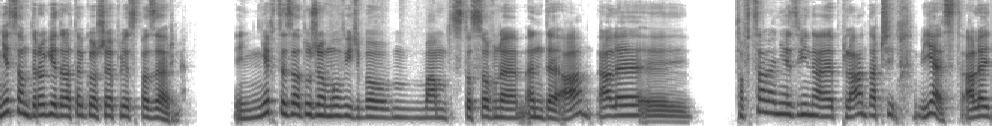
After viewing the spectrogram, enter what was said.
nie są drogie, dlatego że Apple jest pazerny. Nie chcę za dużo mówić, bo mam stosowne NDA, ale y, to wcale nie jest wina Apple'a. Znaczy jest, ale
